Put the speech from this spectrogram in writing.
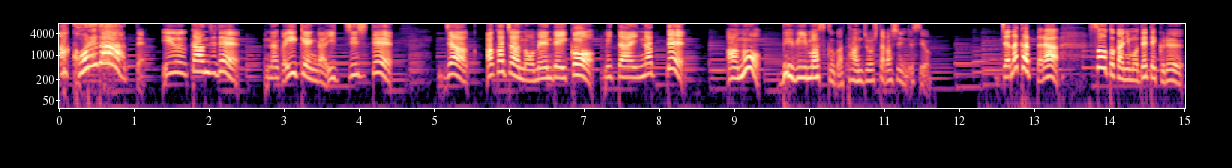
あこれだっていう感じでなんか意見が一致してじゃあ赤ちゃんのお面で行こうみたいになってあのベビーマスクが誕生したらしいんですよ。じゃなかったらそうとかにも出てくる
